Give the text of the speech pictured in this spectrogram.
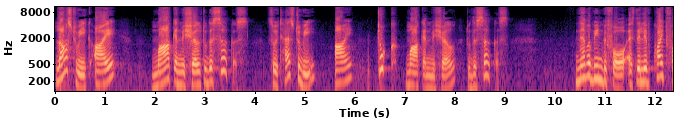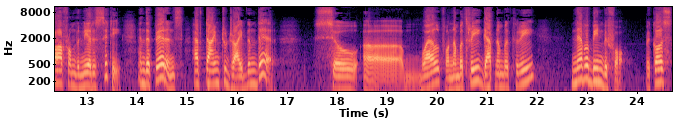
last week I, Mark and Michelle to the circus. So it has to be, I took Mark and Michelle to the circus. Never been before as they live quite far from the nearest city and their parents have time to drive them there. So, um, well, for number three, gap number three, never been before because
